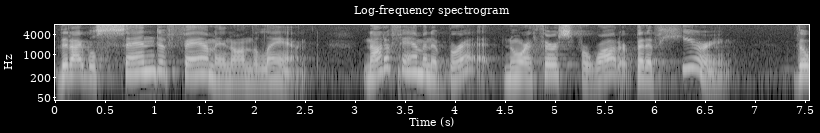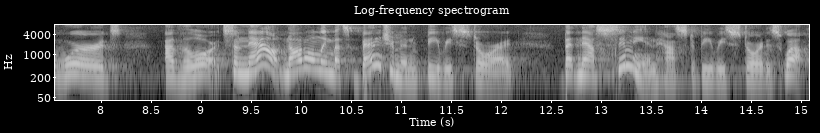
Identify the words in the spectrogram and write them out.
"that I will send a famine on the land, not a famine of bread, nor a thirst for water, but of hearing the words of the Lord. So now, not only must Benjamin be restored, but now Simeon has to be restored as well.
